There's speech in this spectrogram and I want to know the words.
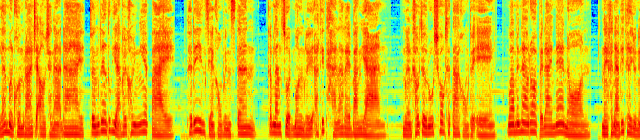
แล้วเหมือนคนร้ายจะเอาชนะได้ จนเรื่องทุกอย่างค่อยๆเงียบไป เธอได้ยินเสียงของวินสตันกำลังสวดมนต์หรืออธิษฐานอะไรบางอย่าง เหมือนเขาจะรู้โชคชะตาของตัวเอง ว่าไม่น่ารอดไปได้แน่นอน ในขณะที่เธออยู่ใน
